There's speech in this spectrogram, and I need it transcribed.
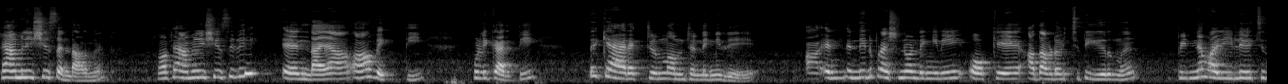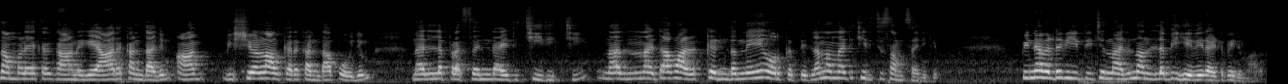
ഫാമിലി ഇഷ്യൂസ് ഉണ്ടായിരുന്നു ആ ഫാമിലി ഇഷ്യൂസിൽ ഉണ്ടായ ആ- വ്യക്തി പുള്ളിക്കാരത്തി ക്യാരക്ടർ എന്ന് പറഞ്ഞിട്ടുണ്ടെങ്കിൽ എന്തെങ്കിലും പ്രശ്നം ഉണ്ടെങ്കിൽ ഓക്കെ അതവിടെ വെച്ച് തീർന്ന്. പിന്നെ വഴിയിൽ വെച്ച് നമ്മളെയൊക്കെ കാണുക ആരെ കണ്ടാലും ആ വിഷയമുള്ള ആൾക്കാരെ കണ്ടാൽ പോലും നല്ല പ്രസന്റായിട്ട് ചിരിച്ച് നന്നായിട്ട് ആ വഴക്കുണ്ടെന്നേ ഓർക്കത്തില്ല നന്നായിട്ട് ചിരിച്ച് സംസാരിക്കും. പിന്നെ അവരുടെ വീട്ടിൽ ചെന്നാലും നല്ല ബിഹേവിയറായിട്ട് പെരുമാറും.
